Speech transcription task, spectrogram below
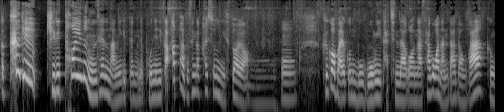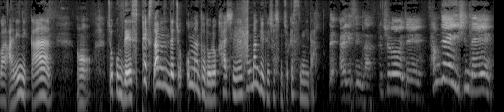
그러니까 크게 길이 터이는 운세는 아니기 때문에 본인이 깝깝하다 생각할 수는 있어요. 음, 어, 그거 말고는 뭐 몸이 다친다거나 사고가 난다던가 그런 건 아니니까 어, 조금 내 스펙 쌓는데 조금만 더 노력하시는 상반기 되셨으면 좋겠습니다. 네, 알겠습니다. 끝으로 이제 삼재이신데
